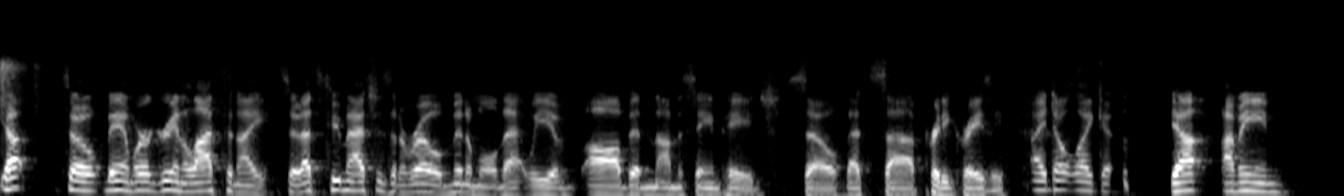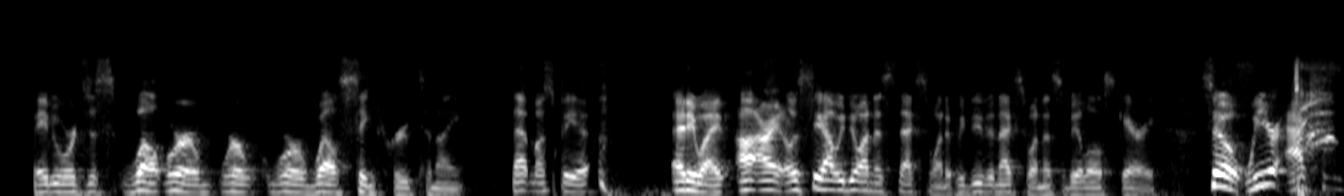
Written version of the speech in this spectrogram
Yep. So, man, we're agreeing a lot tonight. So that's two matches in a row, minimal, that we have all been on the same page. So that's uh, pretty crazy. I don't like it. Yeah. I mean, maybe we're just well, we're we're we're well synced group tonight. That must be it. Anyway, all right. Let's see how we do on this next one. If we do the next one, this will be a little scary. So we are actually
